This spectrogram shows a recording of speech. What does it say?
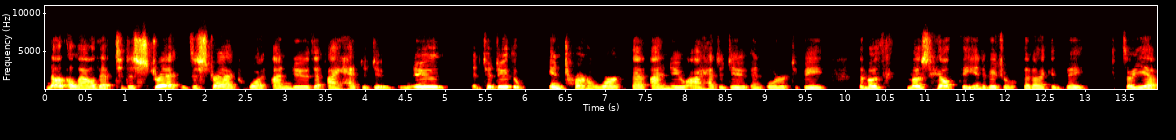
not allow that to distract distract what I knew that I had to do, knew to do the internal work that I knew I had to do in order to be the most most healthy individual that I could be. So yeah,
